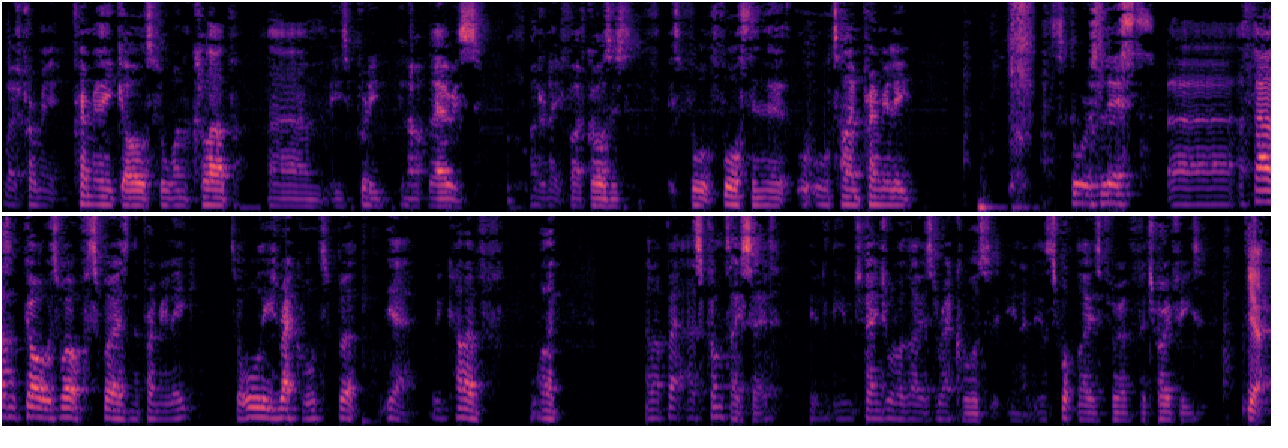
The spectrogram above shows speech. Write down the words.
most Premier Premier League goals for one club. Um, he's pretty, you know, up there. He's 185 goals. Is is fourth, fourth in the all time Premier League scorers list. Uh, a thousand goal as well for Spurs in the Premier League. So all these records, but yeah, we kind of want to. And I bet, as Conte said, he, would change all of those records. You know, he'll swap those for for trophies, yeah.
